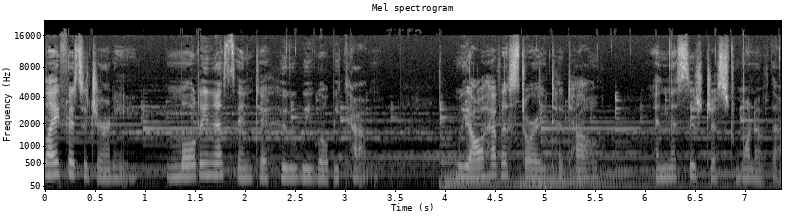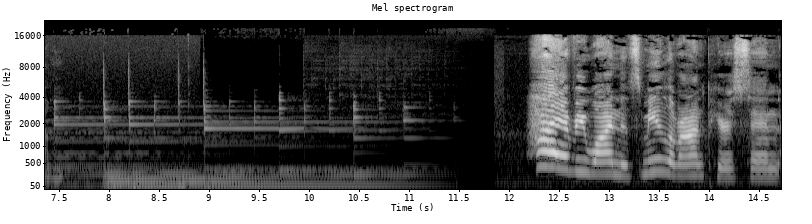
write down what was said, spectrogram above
Life is a journey, molding us into who we will become. We all have a story to tell, and this is just one of them. Hi everyone, it's me, LaRon Pearson.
